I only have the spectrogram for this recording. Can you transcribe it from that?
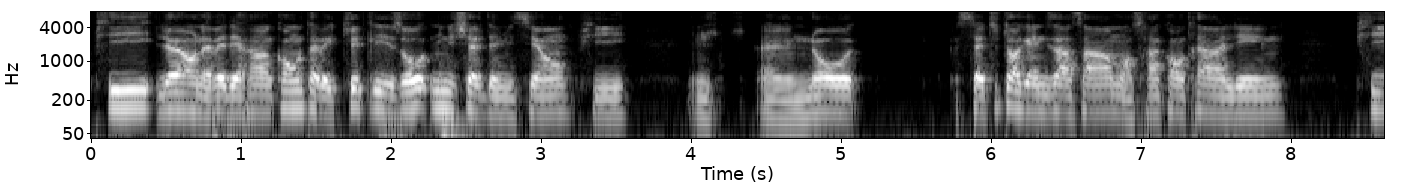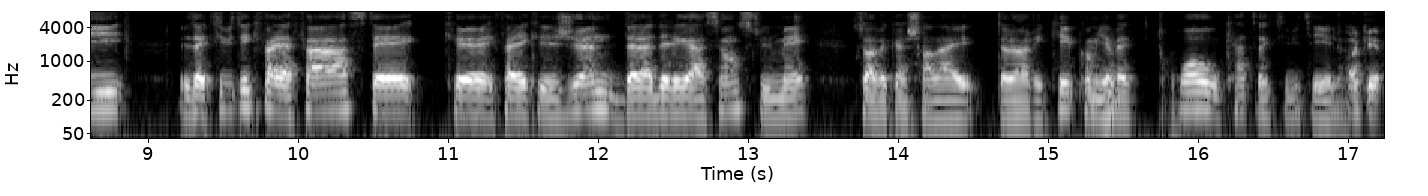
Puis là, on avait des rencontres avec tous les autres mini-chefs d'émission, puis une- un autre... C'était tout organisé ensemble, on se rencontrait en ligne. Puis les activités qu'il fallait faire, c'était qu'il fallait que les jeunes de la délégation se filmaient, soit avec un chandail de leur équipe, comme il y avait trois ou quatre activités. Là. Ok.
